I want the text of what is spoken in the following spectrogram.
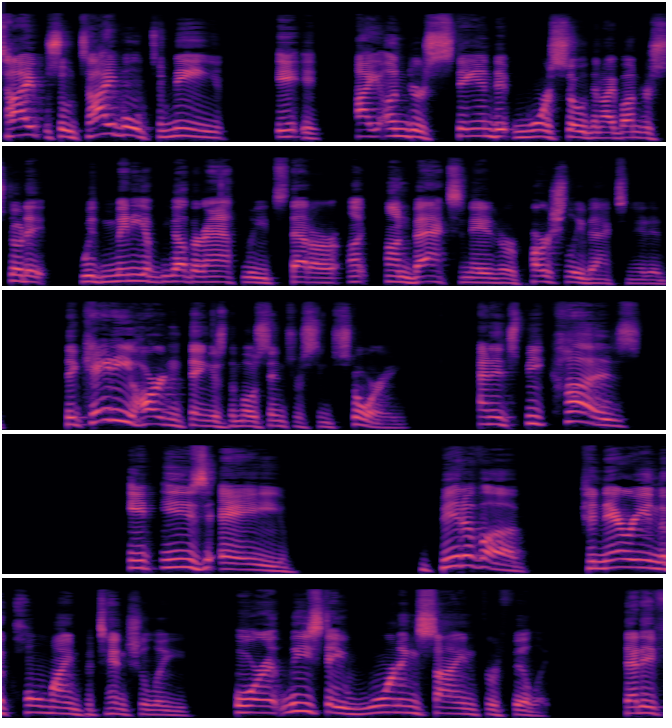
Ty, so Thybulle to me, it, it, I understand it more so than I've understood it with many of the other athletes that are un- unvaccinated or partially vaccinated. The KD Harden thing is the most interesting story. And it's because it is a bit of a canary in the coal mine potentially, or at least a warning sign for Philly. That if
